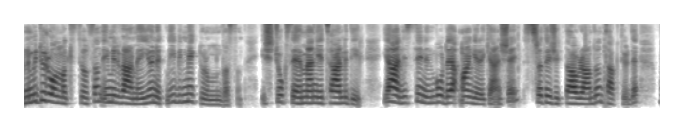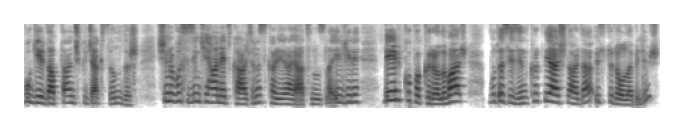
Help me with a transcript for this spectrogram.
Hani müdür olmak istiyorsan emir vermeyi, yönetmeyi bilmek durumundasın. İşi çok sevmen yeterli değil. Yani senin burada yapman gereken şey stratejik davrandığın takdirde bu girdaptan çıkacaksındır. Şimdi bu sizin kehanet kartınız kariyer hayatınızla ilgili. Bir kupa kralı var. Bu da sizin 40'lı yaşlarda üstü de olabilir.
